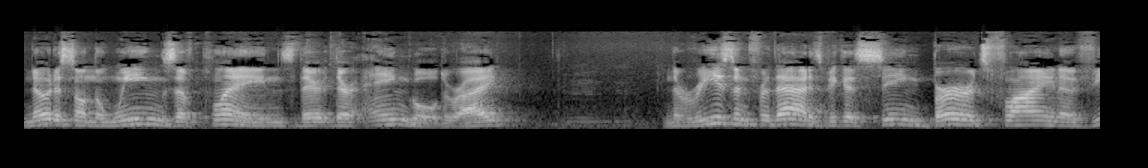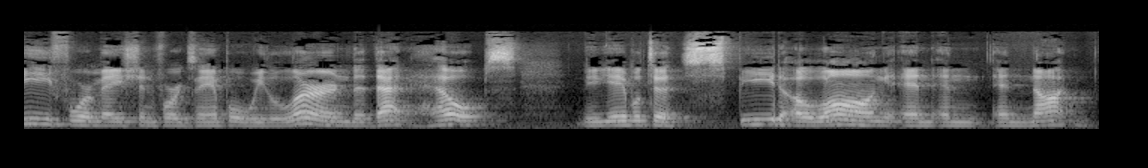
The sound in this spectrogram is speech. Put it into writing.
notice on the wings of planes, they're, they're angled, right? Mm-hmm. And the reason for that is because seeing birds fly in a V formation, for example, we learned that that helps be able to speed along and, and, and not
